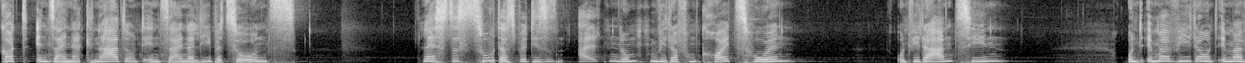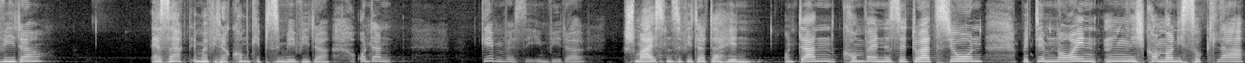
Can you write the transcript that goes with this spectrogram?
Gott in seiner Gnade und in seiner Liebe zu uns lässt es zu, dass wir diesen alten Lumpen wieder vom Kreuz holen und wieder anziehen. Und immer wieder und immer wieder. Er sagt immer wieder, komm, gib sie mir wieder. Und dann geben wir sie ihm wieder. schmeißen sie wieder dahin. Und dann kommen wir in eine Situation mit dem Neuen, hm, ich komme noch nicht so klar,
